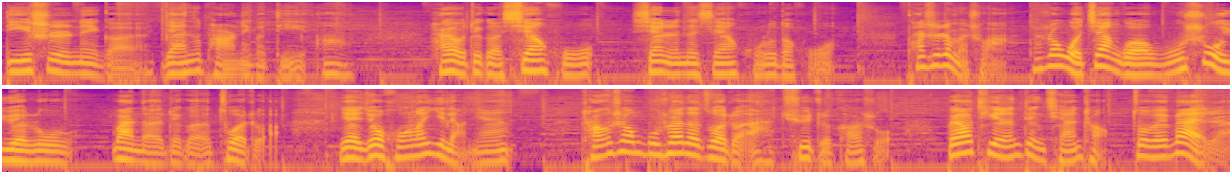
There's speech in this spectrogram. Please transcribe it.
迪是那个言字旁那个迪啊，还有这个仙狐，仙人的仙，葫芦的葫。他是这么说啊，他说我见过无数月入万的这个作者。也就红了一两年，长盛不衰的作者啊，屈指可数。不要替人定前程。作为外人，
